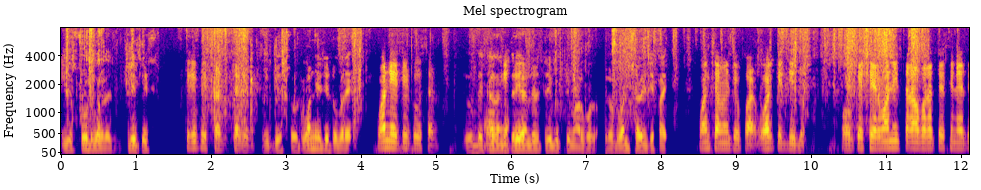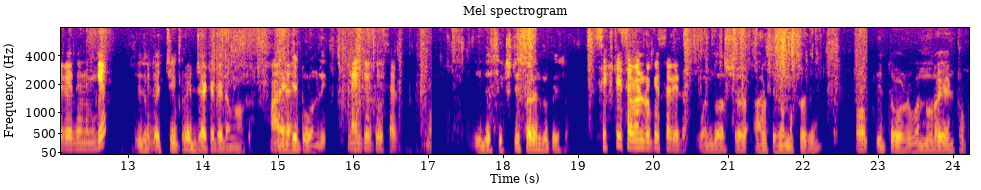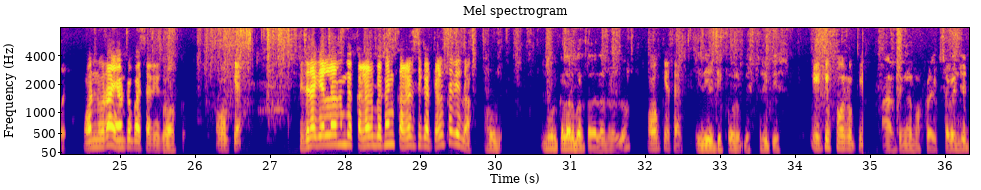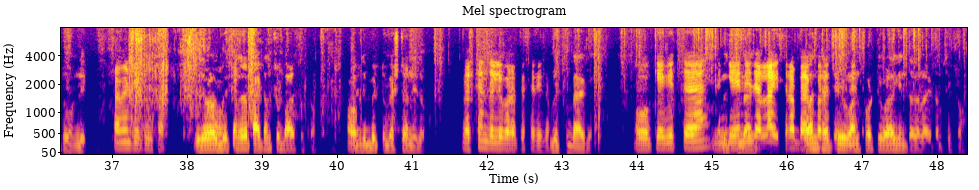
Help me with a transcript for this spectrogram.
ಇದು ಸೂಟ್ ಬರ್ತದೆ three piece three piece shirt sir ಇದು. Three piece suit one eighty two ಬರೀ. One eighty two sir ಇವು ಬೇಕಾದಂಗೆ ತ್ರೀ ಹಂಡ್ರೆಡ್ ತ್ರೀ ಫಿಫ್ಟಿ ಮಾಡ್ಬೋದು one seventy five one seventy five work ಇದ್ದಿದ್ದು okay sherwani ತರ ಬರುತ್ತೆ ಸ್ನೇಹಿತರೆ ಇದು ನಿಮಗೆ? ಇದು ಚೀಪ್ ರೇಟ್ ಜಾಕೆಟ್ ಐಟಮ್ ನೋಡ್ರಿ ninety two only ninety two sir ಇದು sixty seven rupees sixty seven rupees sir ಇದು. ಒಂದು ವರ್ಷ ಆರು ತಿಂಗಳ ಮಕ್ಕಳಿಗೆ. ಓಕೆ ಇದು ಒಂದೂರ ಎಂಟು ರೂಪಾಯಿ. ಒಂದೂರ ಎಂಟು ರೂಪಾಯಿ ಸರ್ ಇದು. ಓಕೆ ಇದ್ರಾಗೆಲ್ಲ ನಮ್ಗೆ ಕಲರ್ ಬೇಕಂದ್ರೆ ಕಲರ್ ಸಿಗತ್ತೆ ಸರ್ ಇದು? ಹೌದು. ಮೂರು ಕಲರ್ ಬರ್ತಾವೆ ಎಲ್ಲದರಲ್ಲೂ ಓಕೆ ಸರ್ ಇದು eighty four rupees three piece eighty four rupees ಆರು ತಿಂಗಳ ಮಕ್ಕಳಿಗೆ seventy two only seventy two sir ಇದ್ರೊಳಗೆ ಬೇಕಂದ್ರೆ ಪ್ಯಾಟರ್ನ್ಸು ಭಾಳ ಸಿಗ್ತಾವೆ. ಇದು ಬಿಟ್ಟು ವೆಸ್ಟರ್ನ್ ಇದು. ವೆಸ್ಟರ್ನ್ದಲ್ಲಿ ಬರುತ್ತೆ ಸರ್ ಇದು. ವಿತ್ ಬ್ಯಾಗ್ ಓಕೆ ವಿತ್ ನಿಮ್ಗೆ ಏನಿದೆಲ್ಲ ಈ ತರ bag one thirty one forty ಒಳಗೆ ಇಂಥವೆಲ್ಲ ಐಟಮ್ ಸಿಗ್ತಾವೆ.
